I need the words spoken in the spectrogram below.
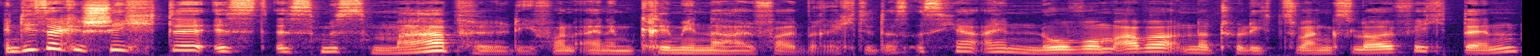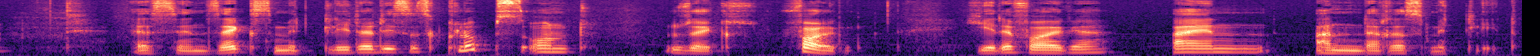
In dieser Geschichte ist es Miss Marple, die von einem Kriminalfall berichtet. Das ist ja ein Novum, aber natürlich zwangsläufig, denn es sind sechs Mitglieder dieses Clubs und sechs Folgen. Jede Folge ein anderes Mitglied.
